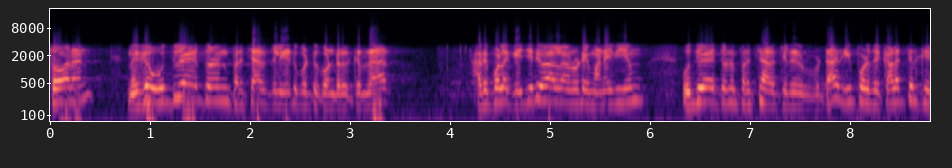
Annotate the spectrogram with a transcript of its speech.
சோரன் மிக உத்வேகத்துடன் பிரச்சாரத்தில் ஈடுபட்டு கொண்டிருக்கிறார். அதேபோல கெஜ்ரிவால் அவனுடைய மனைவியும் உத்வேகத்துடன் பிரச்சாரத்தில் ஈடுபட்டார். இப்பொழுது களத்திற்கு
